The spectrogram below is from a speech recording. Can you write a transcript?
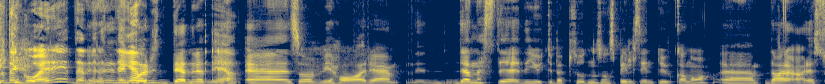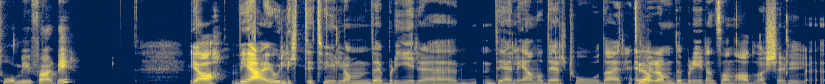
Så det går i den retningen. Det går den retningen. Eh, så vi har eh, den neste YouTube-episoden som spilles inn til uka nå, eh, der er det så mye ferdig. Ja, vi er jo litt i tvil om det blir eh, del én og del to der, eller om det blir en sånn advarsel eh,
